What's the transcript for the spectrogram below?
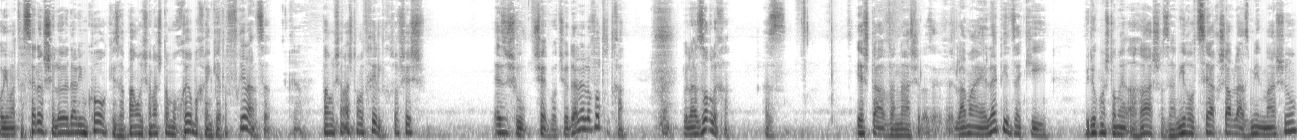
או אם אתה seller שלא יודע למכור, כי זו הפעם הראשונה שאתה מוכר בחיים, כי אתה פרילנסר. כן. פעם ראשונה שאתה מתחיל, תחשוב שיש איזשהו צ'טבוט שיודע ללוות אותך ולעזור לך. אז יש את ההבנה של זה. ולמה העליתי את זה? כי בדיוק מה שאתה אומר, הרעש הזה, אני רוצה עכשיו להזמין משהו,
